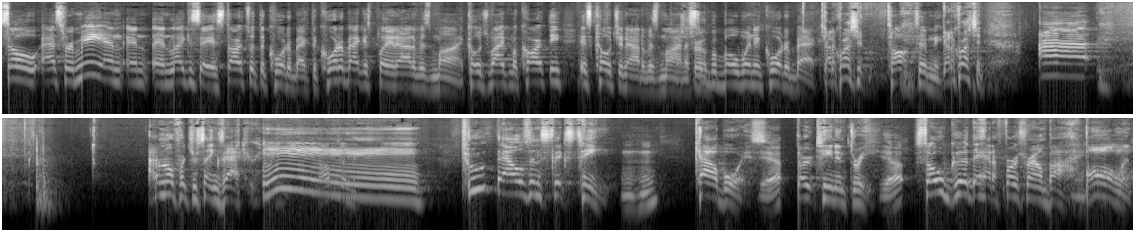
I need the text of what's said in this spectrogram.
So as for me, and, and, and like I say, it starts with the quarterback. The quarterback is playing out of his mind. Coach Mike McCarthy is coaching out of his mind. That's a true. Super Bowl winning quarterback. Got a question. Talk to me. Got a question. Uh, I don't know if what you're saying is accurate. Mm. 2016. Cowboys. Mm-hmm. Yep. 13 and 3. Yep. So good they had a first round bye. Balling.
